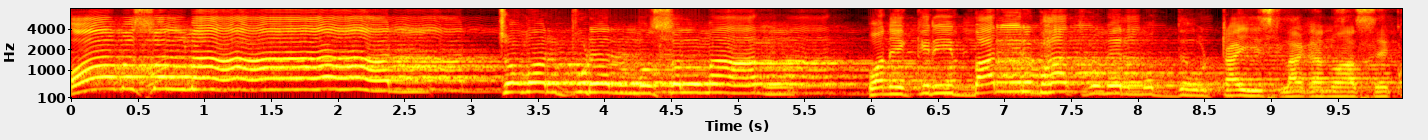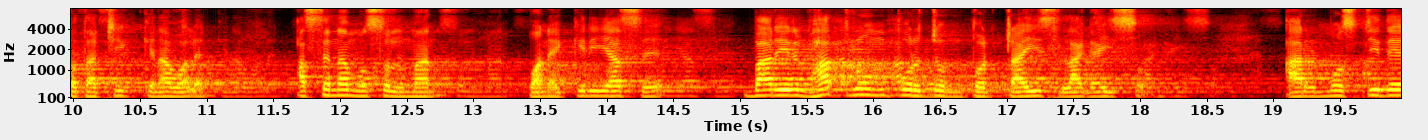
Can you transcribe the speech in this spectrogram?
ও মুসলমান, চমরপুরের মুসলমান, অনেকেরই বাড়ির বাথরুমের মধ্যেও টাইলস লাগানো আছে, কথা ঠিক কিনা বলেন? আছে না মুসলমান? অনেকেরই আছে। বাড়ির বাথরুম পর্যন্ত টাইলস লাগাইছো। আর মসজিদে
